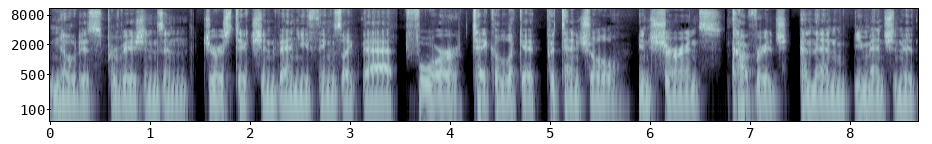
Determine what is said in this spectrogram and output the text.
notice provisions and jurisdiction, venue, things like that. Four, take a look at potential insurance coverage. And then you mentioned it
